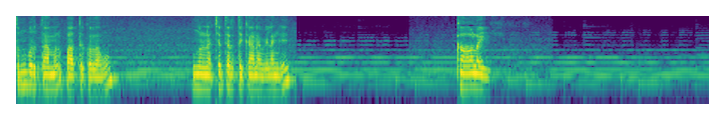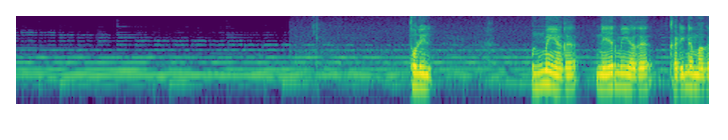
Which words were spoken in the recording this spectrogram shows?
துன்புறுத்தாமல் பார்த்துக்கொள்ளவும் உங்கள் நட்சத்திரத்துக்கான விலங்கு காலை தொழில். உண்மையாக நேர்மையாக கடினமாக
